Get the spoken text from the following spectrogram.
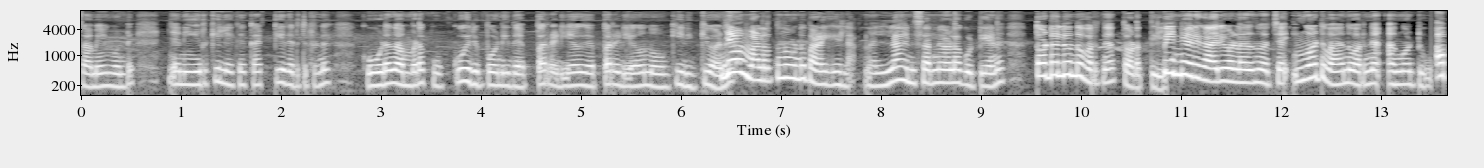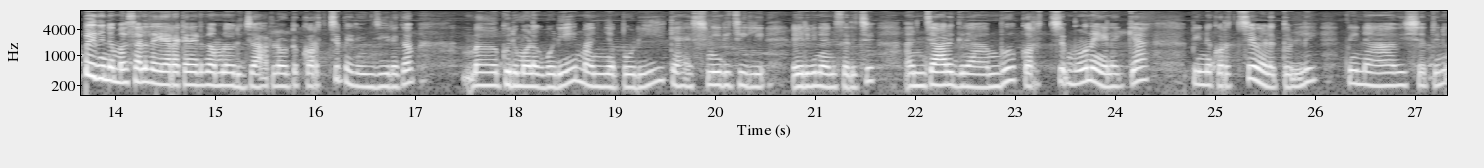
സമയം കൊണ്ട് ഞാൻ ഈർക്കിലേക്ക് കട്ട് ചെയ്തെടുത്തിട്ടുണ്ട്. കൂടെ നമ്മുടെ കുക്കു ഇരിപ്പുണ്ട്. ഇത് എപ്പോൾ റെഡിയാകും എപ്പോൾ റെഡിയാകും നോക്കിയിരിക്കുവാണ്. ഞാൻ വളർത്തുന്നതുകൊണ്ട് പഴകില്ല നല്ല അനുസരണയുള്ള കുട്ടിയാണ്. തൊടലെന്ന് പറഞ്ഞാൽ തൊടത്തില്ല പിന്നെ ഒരു കാര്യമുള്ളതെന്ന് വെച്ചാൽ ഇങ്ങോട്ട് വാ എന്ന് പറഞ്ഞാൽ അങ്ങോട്ട് പോകും അപ്പോൾ ഇതിന്റെ മസാല തയ്യാറാക്കാനായിട്ട് നമ്മളൊരു ജാറിലോട്ട് കുറച്ച് പെരിഞ്ചീരകം മ, കുരുമുളക് പൊടി മഞ്ഞൾപ്പൊടി കാശ്മീരി ചില്ലി എരിവിനനുസരിച്ച് അഞ്ചാറ് ഗ്രാമ്പു കുറച്ച് മൂന്ന് ഏലയ്ക്ക പിന്നെ കുറച്ച് വെളുത്തുള്ളി പിന്നെ ആവശ്യത്തിന്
